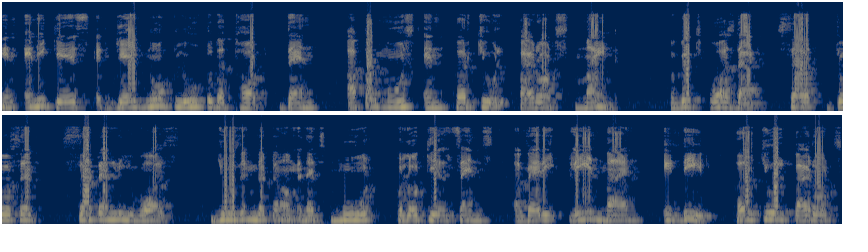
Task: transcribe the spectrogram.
In any case, it gave no clue to the thought then uppermost in Hercule Poirot's mind, which was that Sir Joseph certainly was, using the term in its more colloquial sense, a very plain man indeed Hercule Poirot's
